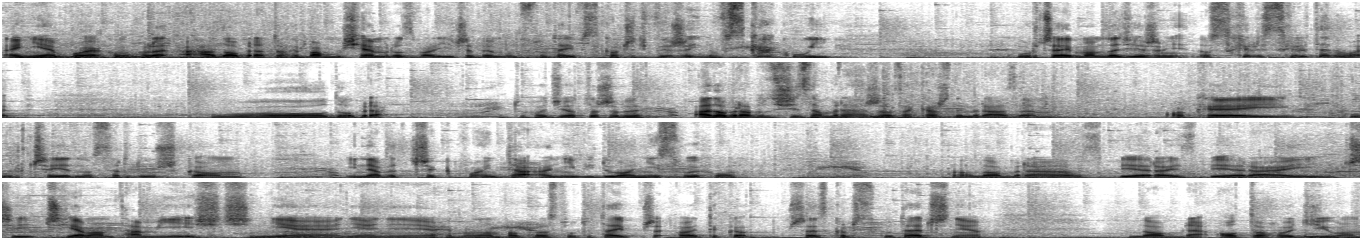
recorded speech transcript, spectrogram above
Ej, nie wiem po jaką cholerę. Aha, dobra, to chyba musiałem rozwalić, żeby móc tutaj wskoczyć wyżej. No wskakuj! Kurczę, mam nadzieję, że mnie... No schyl, schyl ten łeb. O, dobra. Tu chodzi o to, żeby... A dobra, bo to się zamraża za każdym razem. Okej, okay. kurczę, jedno serduszko. I nawet checkpointa, ani widu, ani słychu. No dobra, zbieraj, zbieraj. Czy, czy ja mam tam iść? Nie, nie, nie, ja chyba mam po prostu tutaj... Prze Oj, tylko przeskocz skutecznie. Dobra, o to chodziło.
